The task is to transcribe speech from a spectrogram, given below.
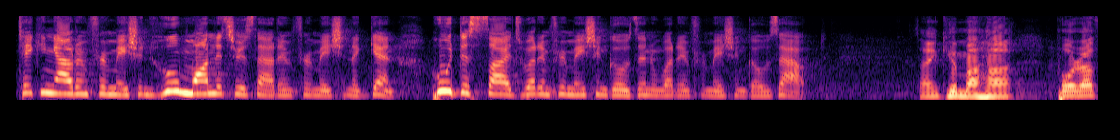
taking out information? Who monitors that information again? Who decides what information goes in and what information goes out? Thank you, Maha. Poraf,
